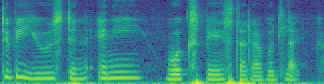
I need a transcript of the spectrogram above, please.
to be used in any workspace that I would like,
